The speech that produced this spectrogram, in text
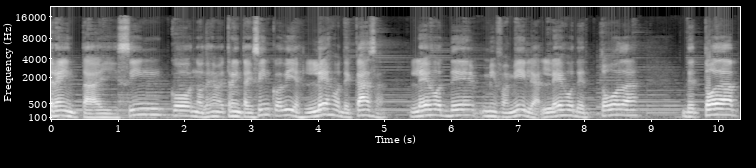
35, no déjeme, 35 días lejos de casa, lejos de mi familia, lejos de toda, de toda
